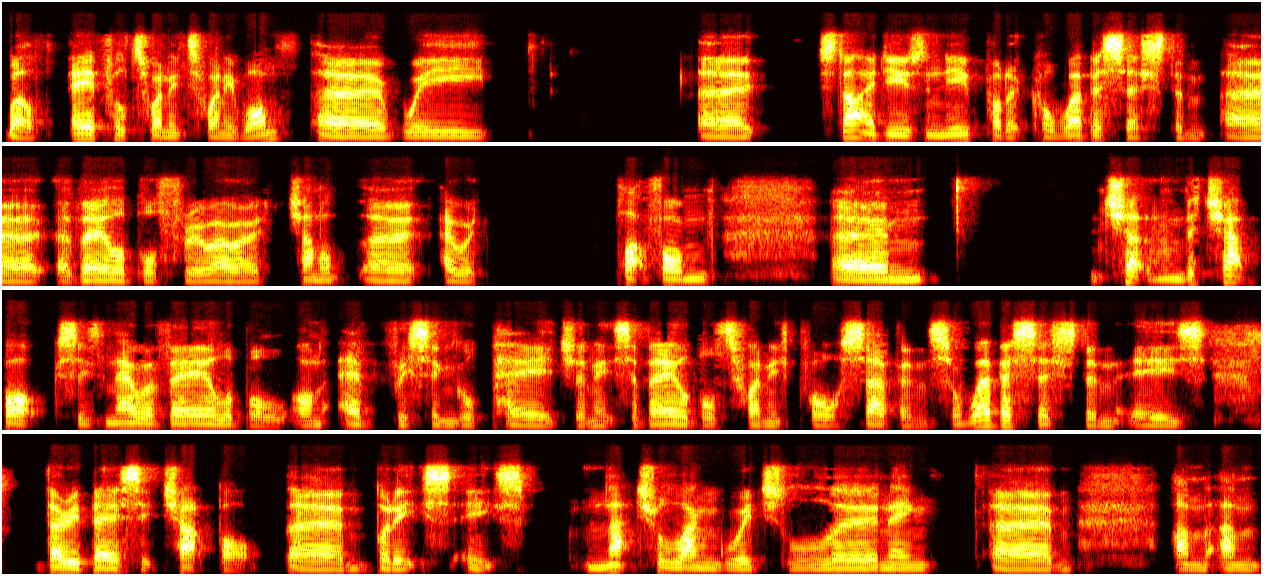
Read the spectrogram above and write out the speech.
well, April 2021, uh, we uh, started using a new product called Web Assistant, uh, available through our channel, uh, our platform. Um, chat, the chat box is now available on every single page and it's available 24 7 so web assistant is very basic chatbot um, but it's it's natural language learning um, and, and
